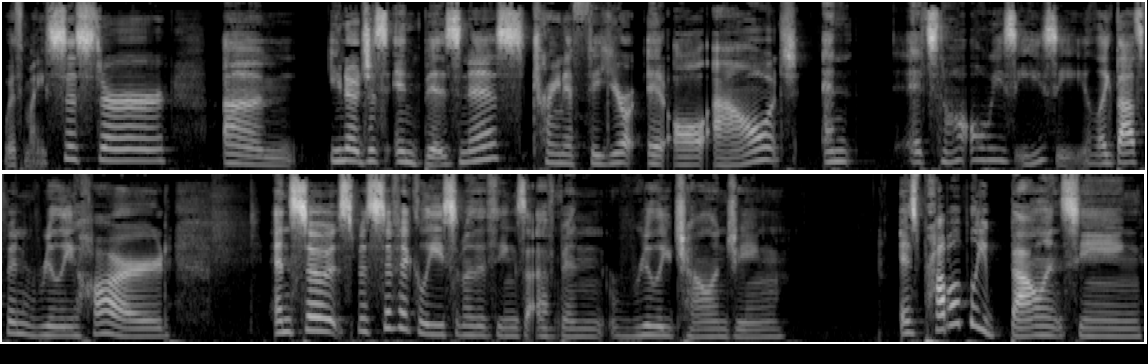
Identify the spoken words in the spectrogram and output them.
with my sister, um, you know, just in business, trying to figure it all out. And it's not always easy. Like, that's been really hard. And so, specifically, some of the things that have been really challenging is probably balancing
